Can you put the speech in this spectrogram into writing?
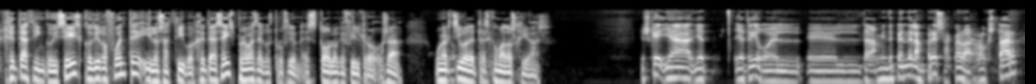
GTA 5 y 6, código fuente y los activos. GTA 6, pruebas de construcción. Es todo lo que filtró. O sea, un archivo de 3,2 gigas. Es que ya, ya, ya te digo, el, el- también depende de la empresa. Claro, a Rockstar,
